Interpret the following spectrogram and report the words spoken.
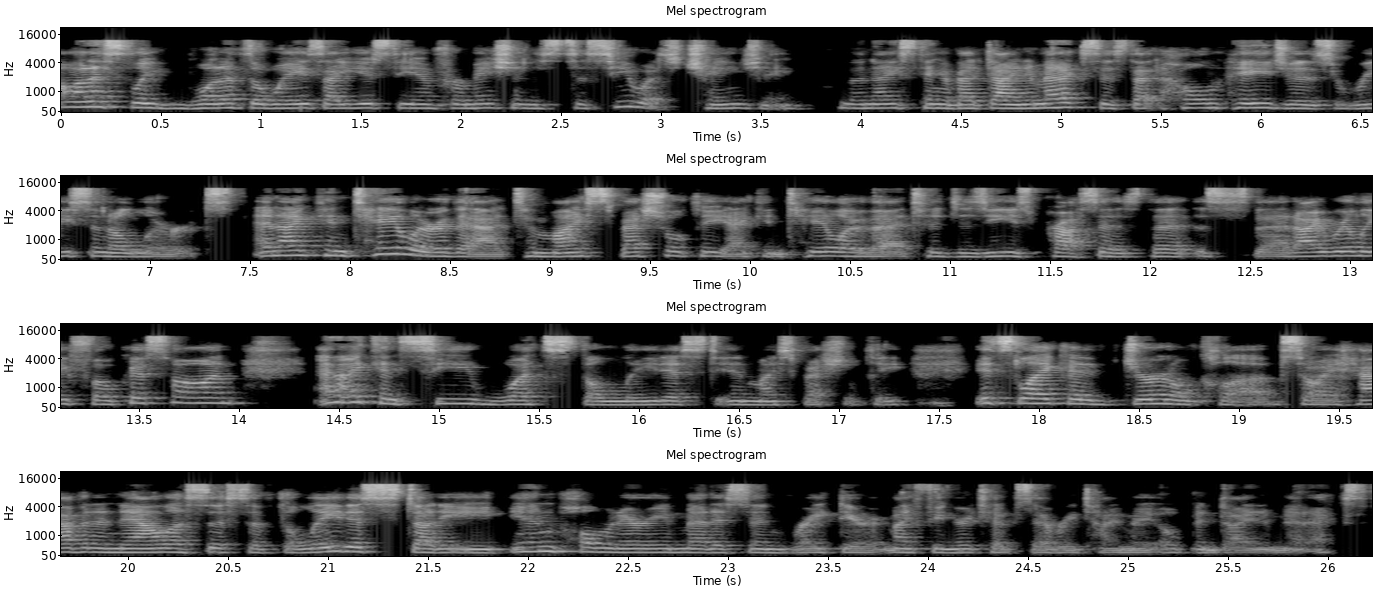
honestly, one of the ways I use the information is to see what's changing. The nice thing about DynaMedex is that homepage is recent alerts, and I can tailor that to my specialty. I can tailor that to disease process that, that I really focus on, and I can see what's the latest in my specialty. It's like a journal club. So I have an analysis of the latest study in pulmonary medicine right there at my fingertips every time I open DynaMedex.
